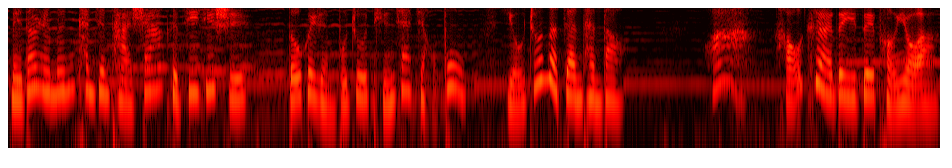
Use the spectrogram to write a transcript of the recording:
每当人们看见塔莎和基基时，都会忍不住停下脚步，由衷的赞叹道：“哇，好可爱的一对朋友啊！”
